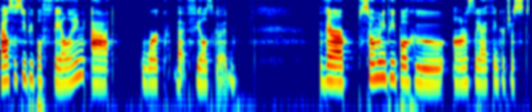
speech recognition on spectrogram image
I also see people failing at work that feels good. There are so many people who, honestly, I think are just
